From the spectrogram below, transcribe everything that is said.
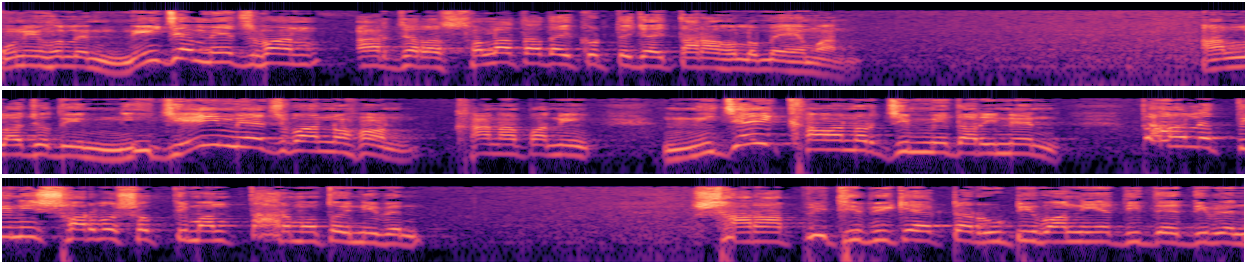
উনি হলেন নিজে মেজবান, আর যারা সলাত আদায় করতে যায় তারা হলো মেহমান। আল্লাহ যদি নিজেই মেজবান হন খানা পানি নিজেই খাওয়ানোর জিম্মেদারি নেন, তাহলে তিনি সর্বশক্তিমান তার মতোই নিবেন। সারা পৃথিবীকে একটা রুটি বানিয়ে দিতে দিবেন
